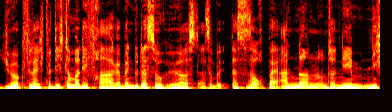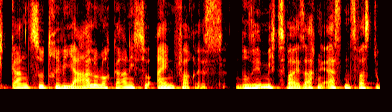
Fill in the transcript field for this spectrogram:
Jörg, vielleicht für dich nochmal die Frage, wenn du das so hörst, also dass es auch bei anderen Unternehmen nicht ganz so trivial und noch gar nicht so einfach ist. Interessieren mich zwei Sachen. Erstens, was du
